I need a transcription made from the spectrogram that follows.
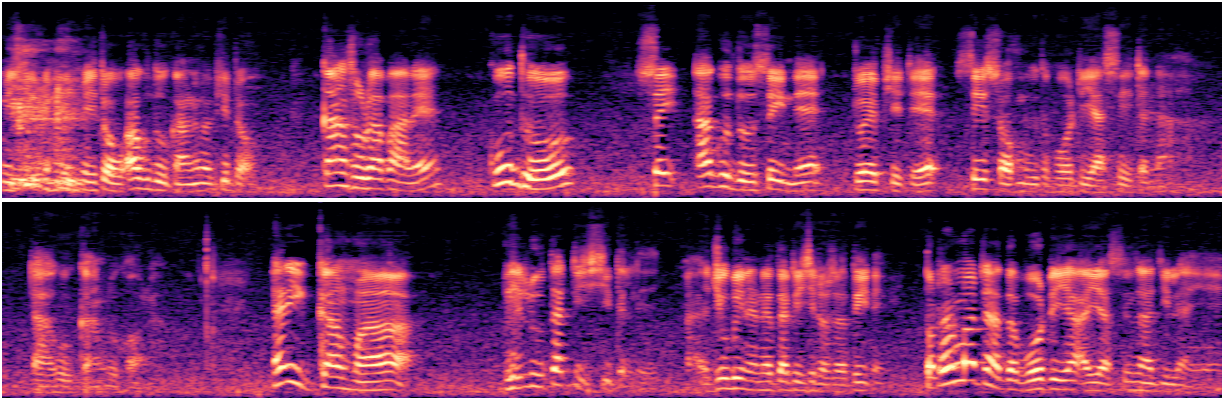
မရှိမရှိတော့ဘူးအကုသိုလ်ကံလည်းမဖြစ်တော့ဘူးကံဆိုတာဘာလဲကုသိုလ်စိတ်အကုသိုလ်စိတ်နဲ့တွဲဖြစ်တဲ့စေဆော်မှုသဘောတရားစေတနာဒါကိုကံလို့ခေါ်တာအဲ့ဒီကံမှာဘယ်လူတတ္တိရှိတယ်လဲအကျိုးပေးနေတဲ့တတ္တိရှိတော့ဆိုသိနေပြီပထမတ္ထသဘောတရားအရာစဉ်းစားကြည့်လိုက်ရင်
